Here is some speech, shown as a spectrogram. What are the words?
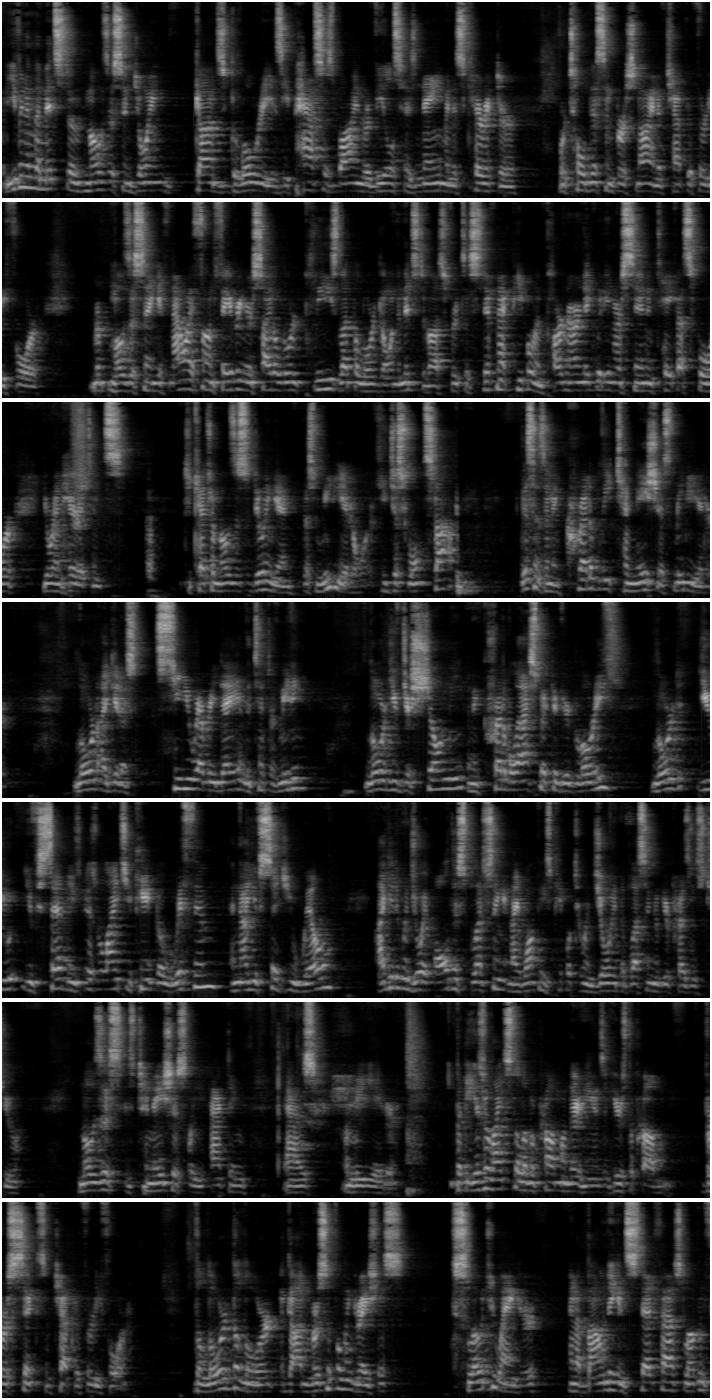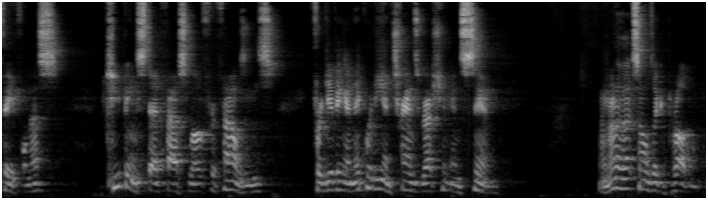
But even in the midst of Moses enjoying God's glory as he passes by and reveals his name and his character, we're told this in verse 9 of chapter 34. Moses saying, If now I found favor in your sight, O Lord, please let the Lord go in the midst of us, for it's a stiff necked people, and pardon our iniquity and our sin, and take us for your inheritance. Did you catch what Moses is doing in this mediator work? He just won't stop. This is an incredibly tenacious mediator. Lord, I get to see you every day in the tent of meeting. Lord, you've just shown me an incredible aspect of your glory. Lord, you, you've said these Israelites, you can't go with them, and now you've said you will. I get to enjoy all this blessing, and I want these people to enjoy the blessing of your presence too. Moses is tenaciously acting as a mediator. But the Israelites still have a problem on their hands, and here's the problem. Verse 6 of chapter 34 The Lord, the Lord, a God merciful and gracious, slow to anger, and abounding in steadfast love and faithfulness, keeping steadfast love for thousands, forgiving iniquity and transgression and sin now, none of that sounds like a problem.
